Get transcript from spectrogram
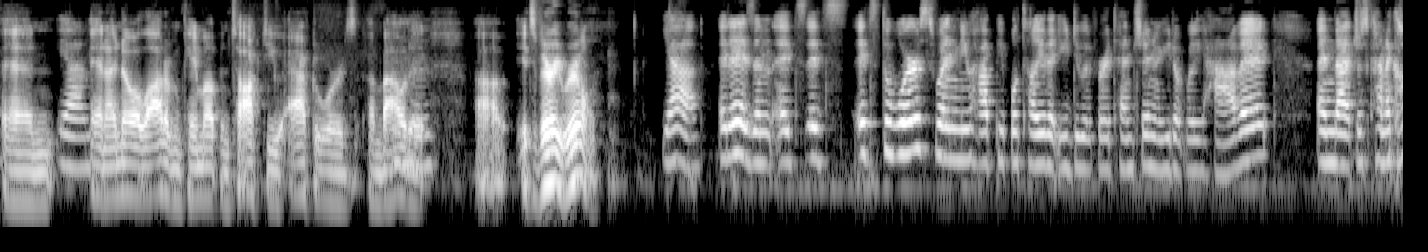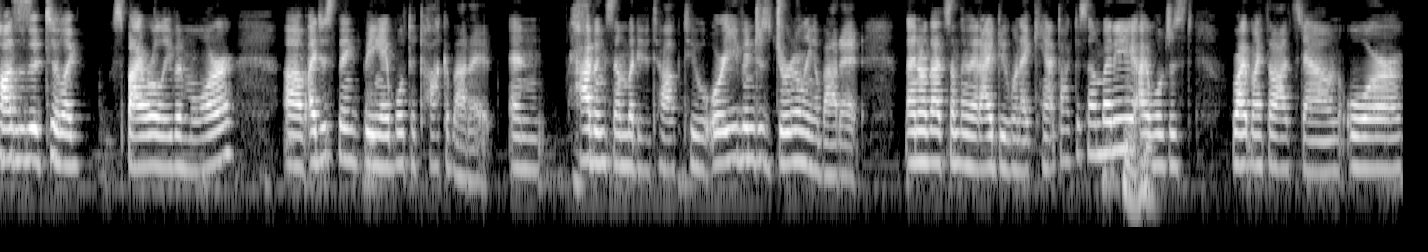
And yeah. and I know a lot of them came up and talked to you afterwards about it. Mm-hmm. Uh, it's very real. Yeah, it is, and it's it's it's the worst when you have people tell you that you do it for attention or you don't really have it, and that just kind of causes it to like spiral even more. Um, I just think being able to talk about it and having somebody to talk to, or even just journaling about it. I know that's something that I do when I can't talk to somebody. I Mhm. will just write my thoughts down, or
